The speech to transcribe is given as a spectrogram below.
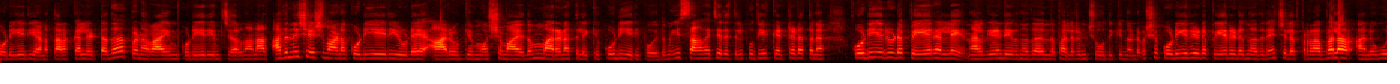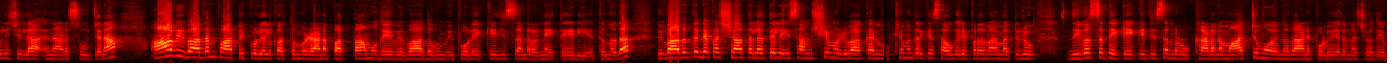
കൊടിയേരിയാണ്. തറക്കല്ലിട്ടത് പിണറായും കൊടിയേരിയും ചേർന്നാണ്. അതിനുശേഷമാണ് കൊടിയേരിയുടെ ആരോഗ്യം മോശമായതും മരണത്തിലേക്ക് കൊടിയേരി പോയതും. ഈ സാഹചര്യത്തിൽ പുതിയ കെട്ടിടത്തിന് കൊടിയേരിയുടെ പേരല്ലേ നൽകേണ്ടിയിരുന്നത് എന്ന് പലരും ചോദിക്കുന്നുണ്ട്. പക്ഷേ കൊടിയേരിയുടെ പേരിടുന്നതിനെ ചില പ്രബലർ അനുകൂലിച്ചില്ല എന്നാണ് സൂചന. ആ വിവാദം പാർട്ടിക്കുള്ളിൽ കത്തുമ്പോഴാണ് ഉദയ വിവാദവും ഇപ്പോൾ എ കെ ജി സെന്ററിനെ തേടി എത്തുന്നത്. വിവാദത്തിന്റെ പശ്ചാത്തലത്തിൽ ഈ സംശയം ഒഴിവാക്കാൻ മുഖ്യമന്ത്രിക്ക് സൗകര്യപ്രദമായ മറ്റൊരു ദിവസത്തേക്ക് എ കെ ജി സെന്റർ ഉദ്ഘാടനം മാറ്റുമോ എന്നതാണ് ഇപ്പോൾ ഉയരുന്ന ചോദ്യം.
